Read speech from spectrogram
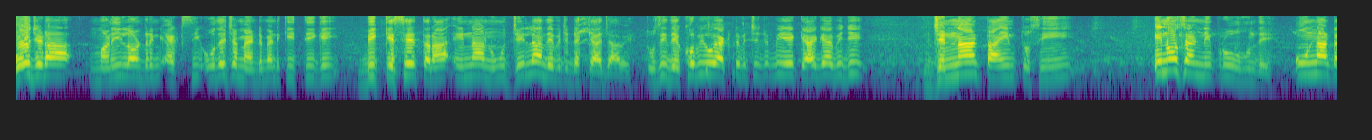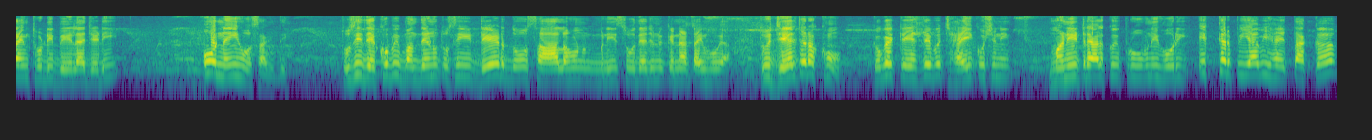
ਉਹ ਜਿਹੜਾ ਮਨੀ ਲਾਂਡਰਿੰਗ ਐਕਟ ਸੀ, ਉਹਦੇ ਚ ਅਮੈਂਡਮੈਂਟ ਕੀਤੀ ਗਈ ਵੀ ਕਿਸੇ ਤਰ੍ਹਾਂ ਇਹਨਾਂ ਨੂੰ ਜੇਲ੍ਹਾਂ ਦੇ ਵਿੱਚ ਡੱਕਿਆ ਜਾਵੇ। ਤੁਸੀਂ ਦੇਖੋ ਵੀ ਉਹ ਐਕਟ ਵਿੱਚ ਵੀ ਇਹ ਕਿਹਾ ਗਿਆ ਵੀ ਜੀ, ਜਿੰਨਾ ਟਾਈਮ ਤੁਸੀਂ ਇਨੋਸੈਂਟ ਨਹੀਂ ਪ੍ਰੂਵ ਹੁੰਦੇ ਉਹਨਾਂ ਟਾਈਮ ਤੁਹਾਡੀ ਬੇਲ ਹੈ ਜਿਹੜੀ, ਉਹ ਨਹੀਂ ਹੋ ਸਕਦੀ। ਤੁਸੀਂ ਦੇਖੋ ਵੀ ਬੰਦੇ ਨੂੰ ਤੁਸੀਂ ਡੇਢ ਦੋ ਸਾਲ ਹੁਣ ਮਨੀਸ਼ ਸੋਦੀਆ ਜੀ ਨੂੰ ਕਿੰਨਾ ਟਾਈਮ ਹੋਇਆ ਤੁਸੀਂ ਜੇਲ੍ਹ 'ਚ ਰੱਖੋ, ਕਿਉਂਕਿ ਕੇਸ ਦੇ ਵਿੱਚ ਹੈ ਹੀ ਕੁਝ ਨਹੀਂ। ਮਨੀ ਟ੍ਰਾਇਲ ਕੋਈ ਪ੍ਰੂਵ ਨਹੀਂ ਹੋ ਰਹੀ। 1 ਰੁਪਿਆ ਵੀ ਹਜੇ ਤੱਕ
